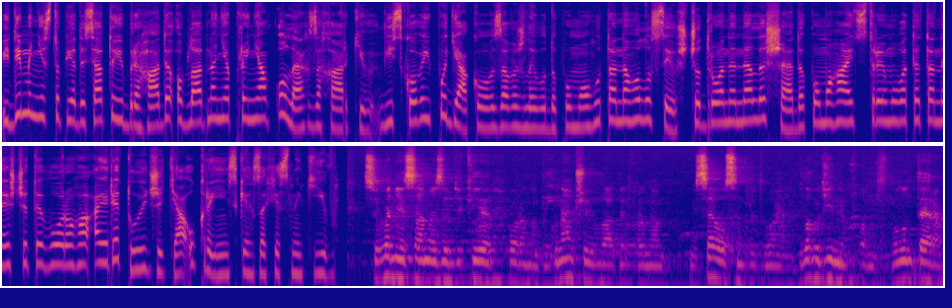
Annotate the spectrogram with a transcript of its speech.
Від імені 150-ї бригади обладнання прийняв Олег Захарків. Військовий подякував за важливу допомогу та наголосив, що дрони не лише допомагають стримувати та нищити ворога, а й рятують життя українських захисників. Сьогодні саме завдяки органам виконавчої влади, органам місцевого самоврядування, благодійним фондам, волонтерам,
